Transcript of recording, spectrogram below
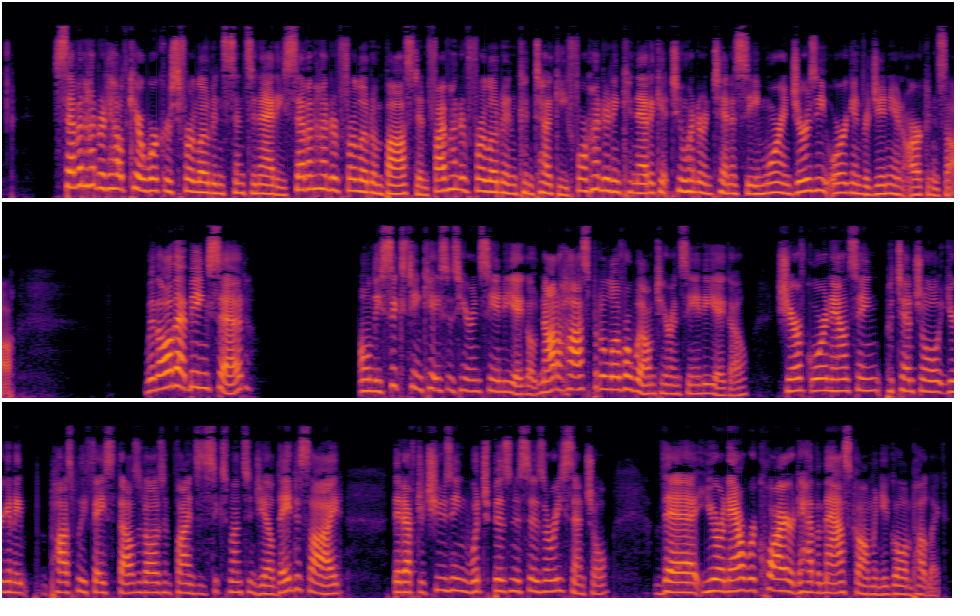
700 healthcare workers furloughed in Cincinnati, 700 furloughed in Boston, 500 furloughed in Kentucky, 400 in Connecticut, 200 in Tennessee, more in Jersey, Oregon, Virginia, and Arkansas. With all that being said, only 16 cases here in San Diego. Not a hospital overwhelmed here in San Diego. Sheriff Gore announcing potential you're going to possibly face $1,000 in fines and six months in jail. They decide that after choosing which businesses are essential, that you're now required to have a mask on when you go in public.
